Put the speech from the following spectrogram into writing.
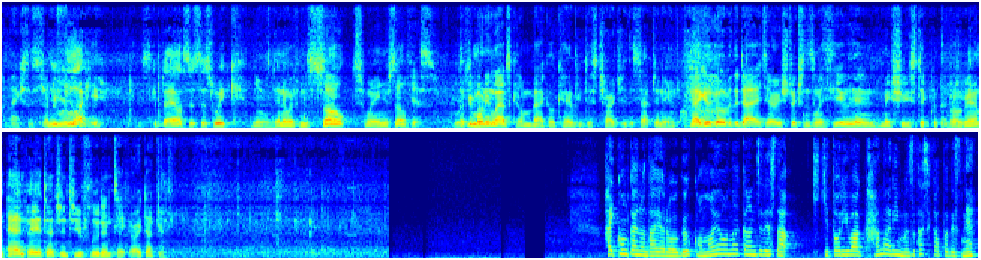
I'm actually starting You were lucky. You skipped dialysis this week? No. Staying away from the salt, weighing yourself? Yes, of If course. your morning labs come back okay, we can discharge you this afternoon. Maggie will go over the dietary restrictions with you and make sure you stick with the program. And pay attention to your fluid intake, all right, Doctor? はい、今回のダイアローグ、このような感じでした。聞き取りはかなり難しかったですね。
